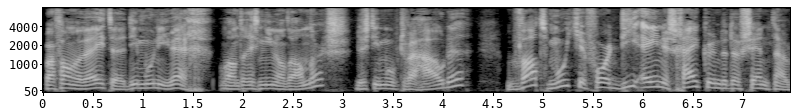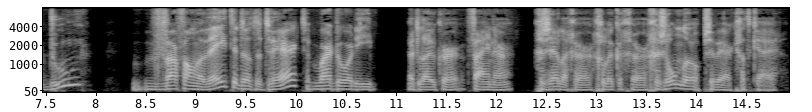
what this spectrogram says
waarvan we weten, die moet niet weg, want er is niemand anders. Dus die moeten we houden. Wat moet je voor die ene scheikundedocent nou doen, waarvan we weten dat het werkt, waardoor die het leuker, fijner, gezelliger, gelukkiger, gezonder op zijn werk gaat krijgen?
